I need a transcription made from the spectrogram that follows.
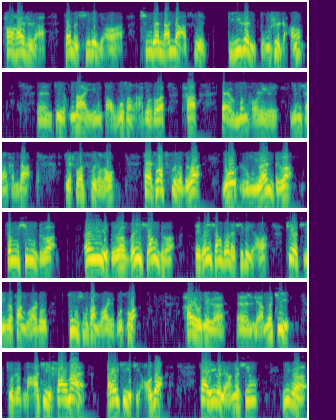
他还是啊，咱们西北角啊，青天南大寺第一任董事长。嗯，这个洪大爷已经倒无上了，就是说他在门口这个影响很大。再说四个楼，再说四个德，有永元德、曾兴德、恩裕德、文祥德。这文祥德在西北角，这几个饭馆都中型饭馆也不错。还有这个呃两个记，就是马记烧麦、白记饺子，再一个两个兴，一个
